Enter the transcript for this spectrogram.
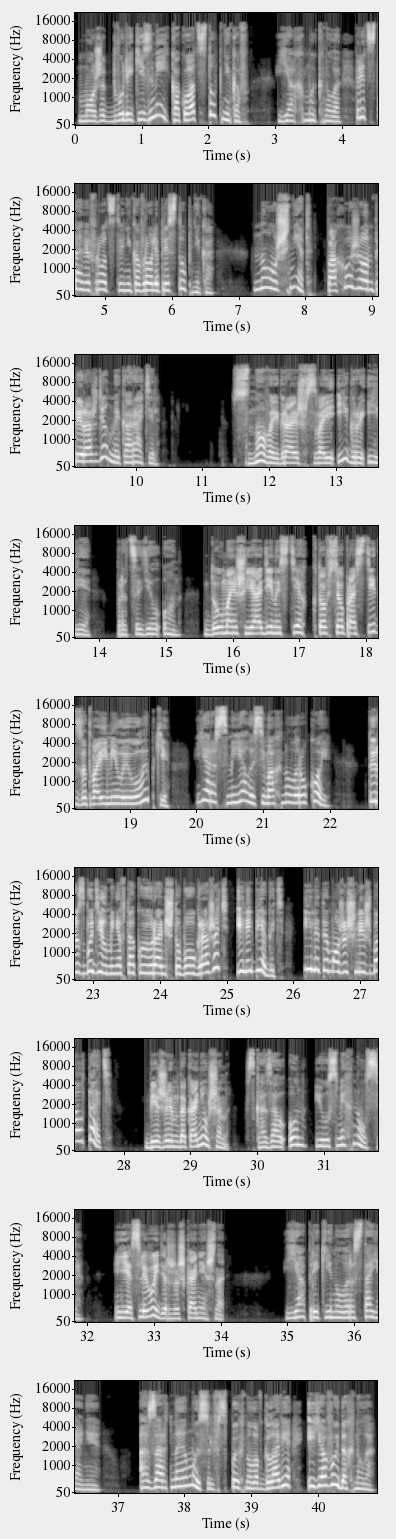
Может, двуликий змей, как у отступников? Я хмыкнула, представив родственника в роли преступника. Ну уж нет, похоже, он прирожденный каратель. «Снова играешь в свои игры, Иви», — процедил он. «Думаешь, я один из тех, кто все простит за твои милые улыбки?» Я рассмеялась и махнула рукой. «Ты разбудил меня в такую рань, чтобы угрожать или бегать? Или ты можешь лишь болтать?» «Бежим до конюшен», — сказал он и усмехнулся. «Если выдержишь, конечно». Я прикинула расстояние. Азартная мысль вспыхнула в голове, и я выдохнула.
